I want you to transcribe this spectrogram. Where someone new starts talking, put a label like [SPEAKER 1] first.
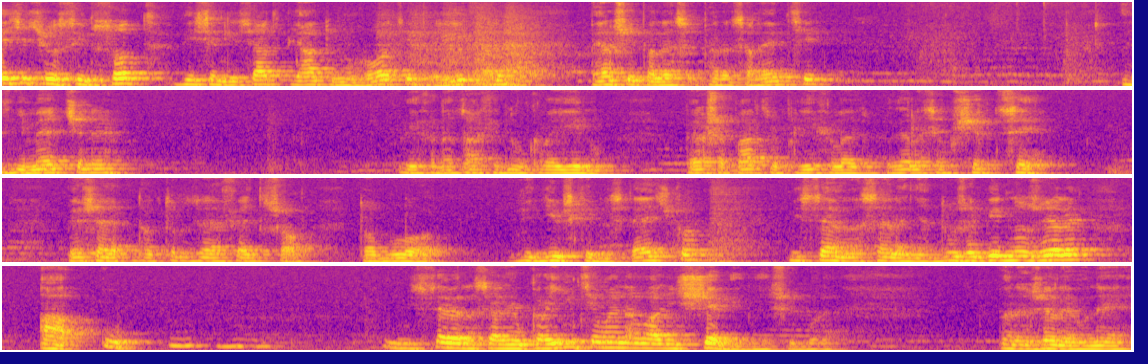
[SPEAKER 1] 1785 році приїхали перші переселенці з Німеччини, приїхали на Західну Україну. Перша партія приїхала, зупинилася в Щерці. Пише доктор Зефель, що то було відівське містечко, місцеве населення дуже бідно жили, а у місцеве населення українців має на ще бідніші були. Пережили вони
